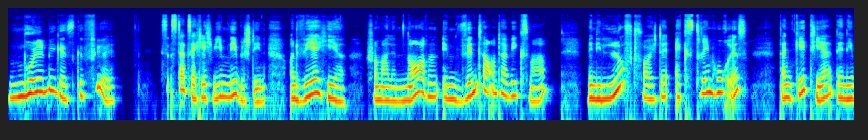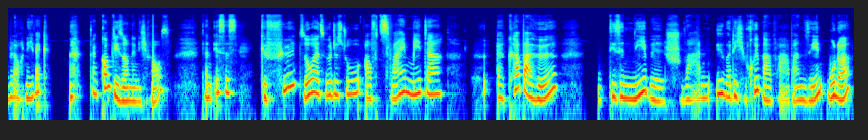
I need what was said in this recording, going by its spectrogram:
mulmiges Gefühl. Es ist tatsächlich wie im Nebel stehen. Und wer hier schon mal im Norden im Winter unterwegs war, wenn die Luftfeuchte extrem hoch ist, dann geht hier der Nebel auch nicht weg. Dann kommt die Sonne nicht raus. Dann ist es gefühlt so, als würdest du auf zwei Meter äh, Körperhöhe diese Nebelschwaden über dich rüber wabern sehen. Oder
